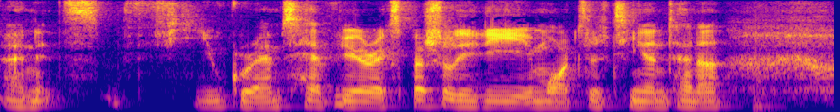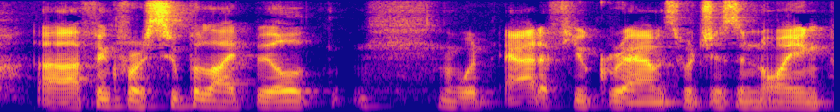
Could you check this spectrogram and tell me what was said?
And it's a few grams heavier, especially the Immortal T antenna. Uh, I think for a super light build would add a few grams, which is annoying.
